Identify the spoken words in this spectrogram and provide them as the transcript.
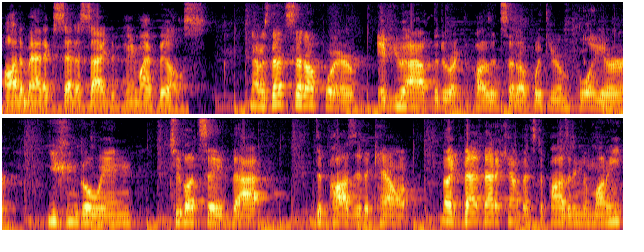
automatic set aside to pay my bills. Now, is that set up where if you have the direct deposit set up with your employer, you can go in to, let's say, that deposit account, like that, that account that's depositing the money,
